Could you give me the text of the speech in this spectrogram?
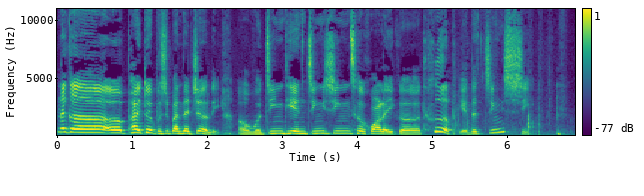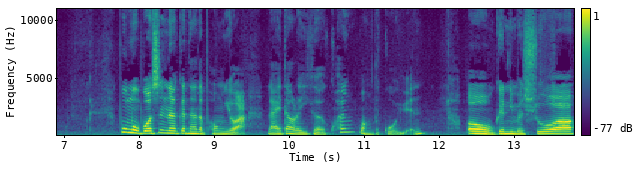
那个呃，派对不是办在这里，呃，我今天精心策划了一个特别的惊喜。”布姆博士呢，跟他的朋友啊，来到了一个宽广的果园。哦，跟你们说啊，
